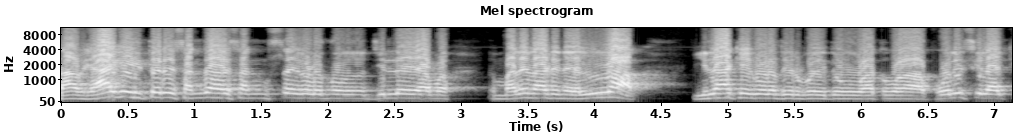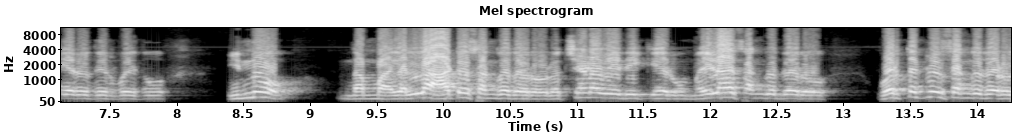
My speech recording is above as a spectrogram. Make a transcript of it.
ನಾವು ಹೇಗೆ ಇತರೆ ಸಂಘ ಸಂಸ್ಥೆಗಳನ್ನು, ಜಿಲ್ಲೆಯ ಮಲೆನಾಡಿನ ಎಲ್ಲ ಇಲಾಖೆಗಳದಿರ್ಬೋದು ಅಥವಾ ಪೊಲೀಸ್ ಇಲಾಖೆ ಇರೋದಿರ್ಬೋದು ಇನ್ನು ನಮ್ಮ ಎಲ್ಲ ಆಟೋ ಸಂಘದವರು, ರಕ್ಷಣಾ ವೇದಿಕೆಯರು, ಮಹಿಳಾ ಸಂಘದವರು, ವರ್ತಕರು ಸಂಘದವರು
